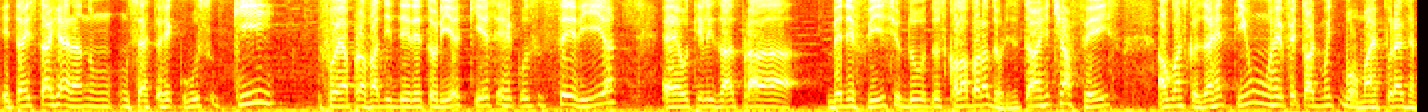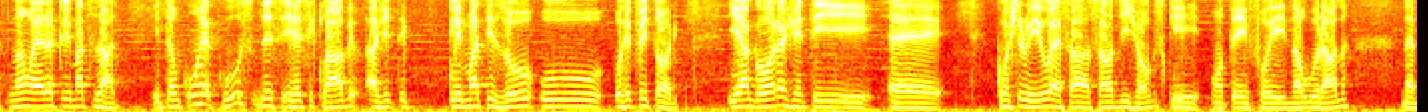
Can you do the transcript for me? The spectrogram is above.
Então, isso está gerando um, um certo recurso que foi aprovado de diretoria que esse recurso seria é, utilizado para benefício do, dos colaboradores. Então a gente já fez algumas coisas. A gente tinha um refeitório muito bom, mas, por exemplo, não era climatizado. Então, com o recurso desse reciclável, a gente climatizou o, o refeitório. E agora a gente é, construiu essa sala de jogos que ontem foi inaugurada, né,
